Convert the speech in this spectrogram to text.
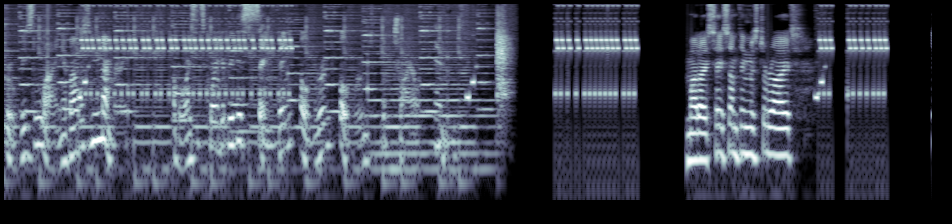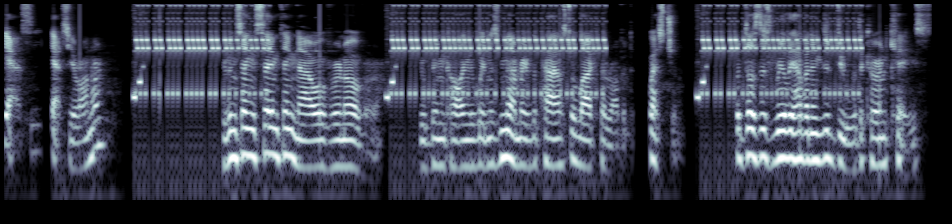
Prove he's lying about his memory. Otherwise it's going to be the same thing over and over until the trial ends. Might I say something, Mr. Wright? Yes, yes, Your Honor. You've been saying the same thing now over and over. You've been calling the witness memory of the past or lack thereof into question. But does this really have anything to do with the current case?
